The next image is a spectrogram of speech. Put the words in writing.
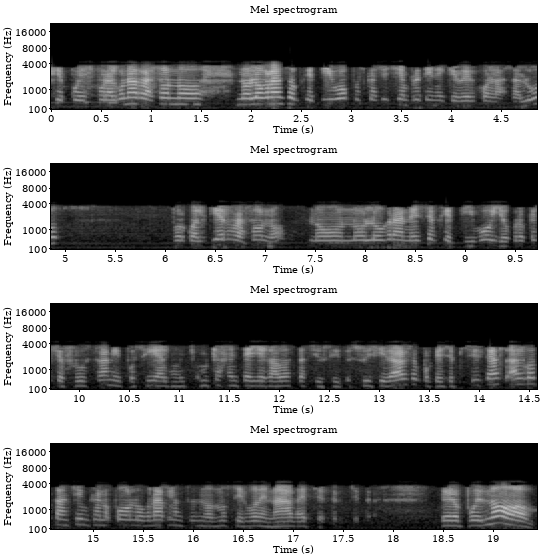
que pues por alguna razón no, no logran su objetivo, pues casi siempre tiene que ver con la salud, por cualquier razón, ¿no? No, no logran ese objetivo y yo creo que se frustran y pues sí, mucha, mucha gente ha llegado hasta suicidarse porque dice, pues si es algo tan simple no puedo lograrlo, entonces no, no sirvo de nada, etcétera, etcétera. Pero pues no,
